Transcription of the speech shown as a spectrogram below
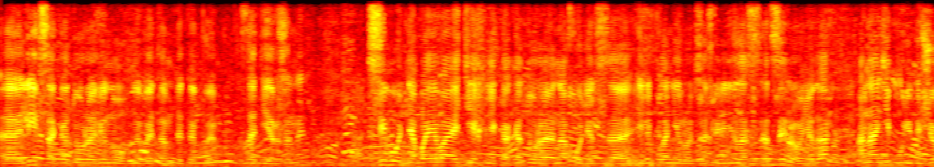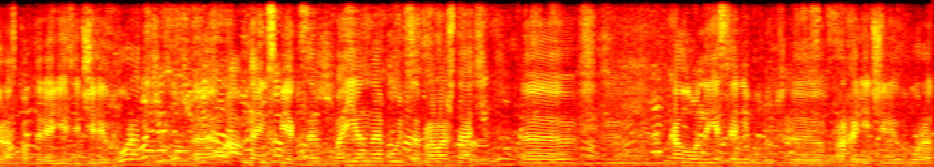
Э, Лица, которые виновны в этом ДТП, задержаны. Сегодня боевая техника, которая находится или планируется к передислоцированию, да, она не будет, еще раз повторяю, ездить через город. Э, Автоинспекция военная будет сопровождать э, колонны, если они будут проходить через город.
